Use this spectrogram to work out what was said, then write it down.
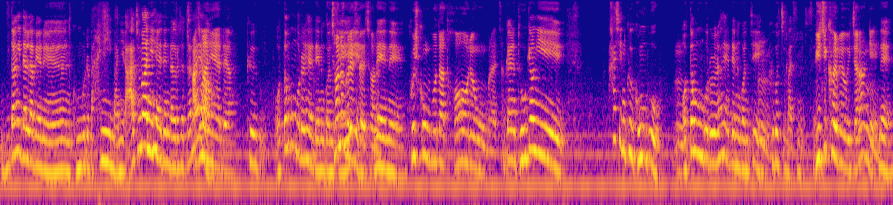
무당이 되려면은 공부를 많이 많이 아주 많이 해야 된다 그러셨잖아요 아주 많이 해야 돼요. 그 어떤 공부를 해야 되는 건지 저는 그랬어요, 저는. 네네 고시 공부보다 더 어려운 공부를 했잖아요. 그러니까 도경이 하신 그 공부 음. 어떤 공부를 해야 되는 건지 음. 그것 좀 말씀해 주세요 뮤지컬 배우 있잖아 언니. 네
